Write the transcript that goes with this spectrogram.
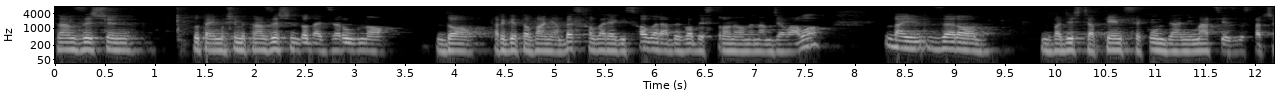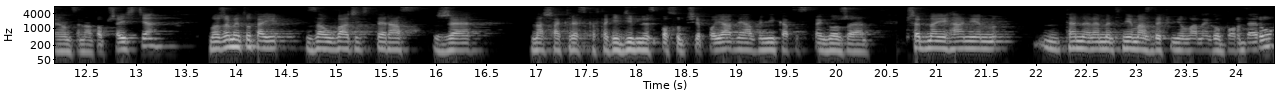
transition, tutaj musimy transition dodać zarówno do targetowania bez hover, jak i z hover, aby w obie strony one nam działało. Daj 0,25 sekundy animacji jest wystarczające na to przejście. Możemy tutaj zauważyć teraz, że nasza kreska w taki dziwny sposób się pojawia. Wynika to z tego, że przed najechaniem ten element nie ma zdefiniowanego borderu,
